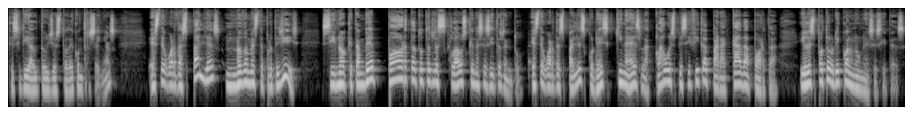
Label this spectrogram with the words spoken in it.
que seria el teu gestor de contrasenyes. Este guardaespatlles no només te protegeix, sinó que també porta totes les claus que necessites en tu. Este guardaespatlles coneix quina és la clau específica per a cada porta i les pot obrir quan no ho necessites.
